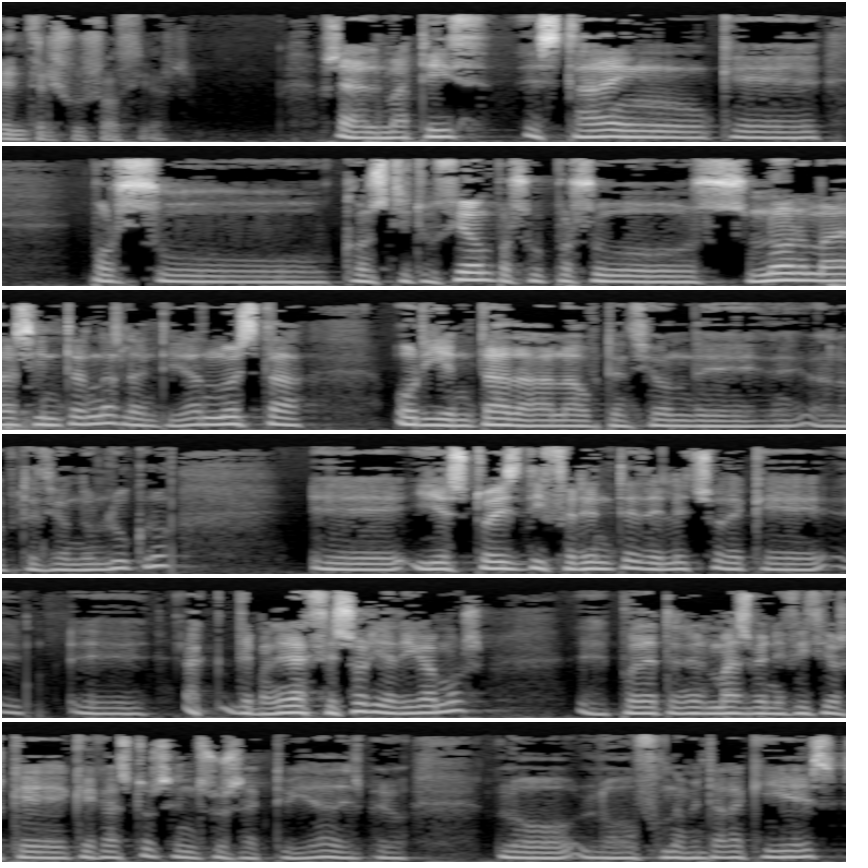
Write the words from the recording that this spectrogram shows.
entre sus socios. O sea, el matiz está en que por su constitución, por, por sus normas internas, la entidad no está orientada a la obtención de, a la obtención de un lucro. Eh, y esto es diferente del hecho de que, eh, de manera accesoria, digamos, eh, puede tener más beneficios que, gastos en sus actividades. Pero lo, fundamental aquí es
